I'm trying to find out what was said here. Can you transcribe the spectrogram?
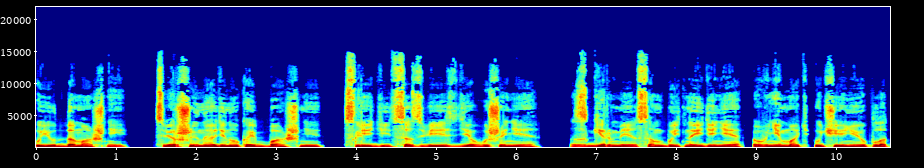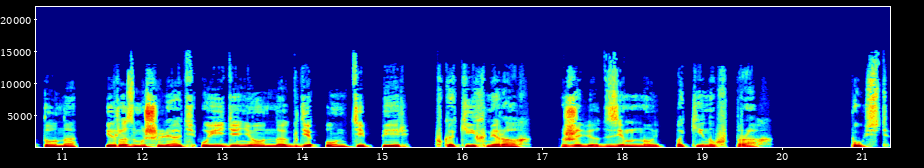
уют домашний, с вершины одинокой башни следить созвездия в вышине, с Гермесом быть наедине, внимать учению Платона и размышлять уединенно, где он теперь, в каких мирах живет земной, покинув прах. Пусть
